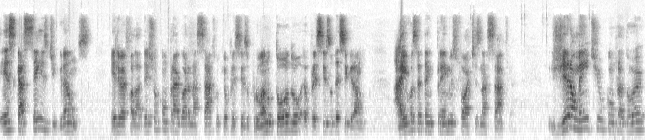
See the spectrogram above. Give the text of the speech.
escassez de grãos, ele vai falar: deixa eu comprar agora na safra o que eu preciso para o ano todo, eu preciso desse grão. Aí você tem prêmios fortes na safra. Geralmente o comprador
